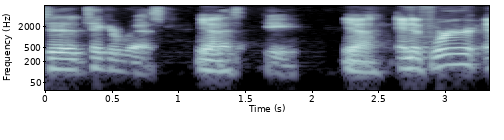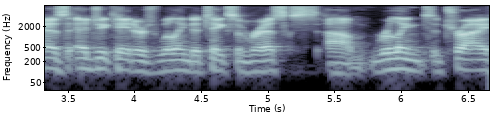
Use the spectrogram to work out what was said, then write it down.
to take a risk. Yeah, that's key. Yeah, and if we're as educators willing to take some risks, um, willing to try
